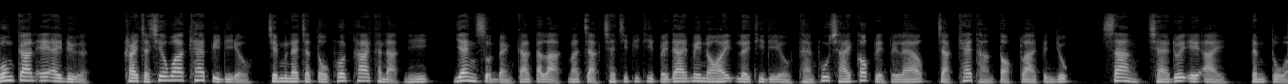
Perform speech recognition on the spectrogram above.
วงการ AI เดือด ใครจะเชื่อว่าแค่ปีเดียวเจมินายจะโตโพรวดพลาดขนาดนี้ แย่งส่วนแบ่งการตลาดมาจาก ChatGPT ไปได้ไม่น้อยเลยทีเดียว แถมผู้ใช้ก็เปลี่ยนไปแล้ว จากแค่ถามตอบกลายเป็นยุค สร้างแชร์ด้วย AI เต็มตัว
